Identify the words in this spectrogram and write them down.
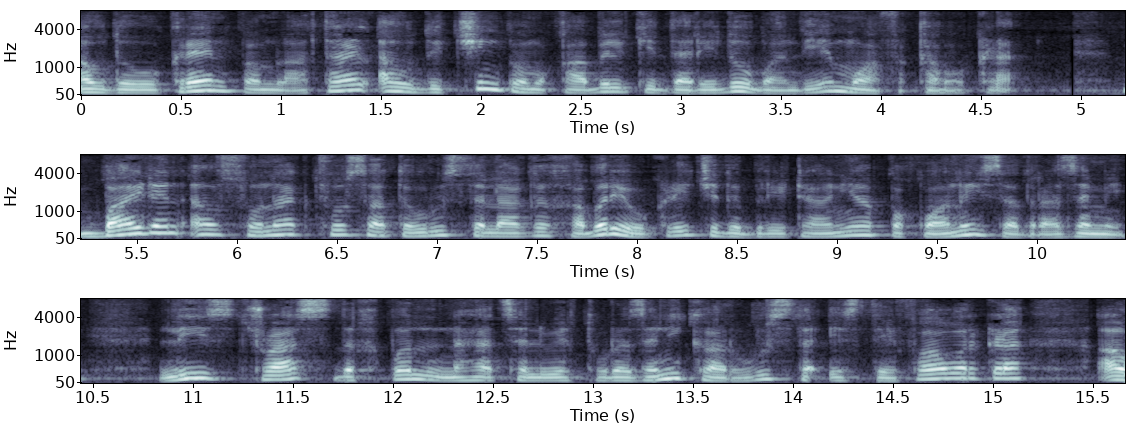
او د اوکراین په ملاتړ او د چین په مقابل کې درېدو باندې یې موافقه وکړه. بایډن او سوناک څو ساعته وروسته له هغه خبرې وکړې چې د بریټانیا پخوانۍ صدراعظمې لیز تراس د خپل نهه څلوېښت ورځني کار وروسته استعفا ورکړه او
